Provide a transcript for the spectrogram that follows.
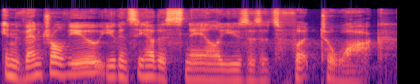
In ventral view, you can see how this snail uses its foot to walk.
